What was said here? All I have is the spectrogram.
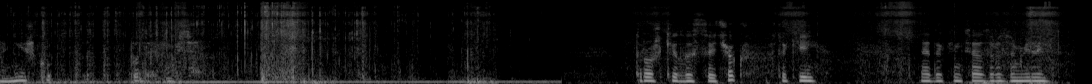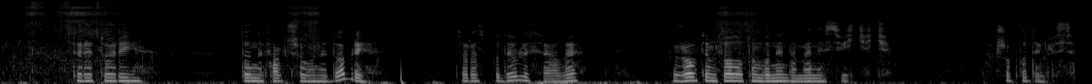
А ніжку подивимося. Трошки лисичок в такій не до кінця зрозумілій території. То не факт, що вони добрі. Зараз подивлюся, але жовтим золотом вони на мене світять. Так що подивлюся.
